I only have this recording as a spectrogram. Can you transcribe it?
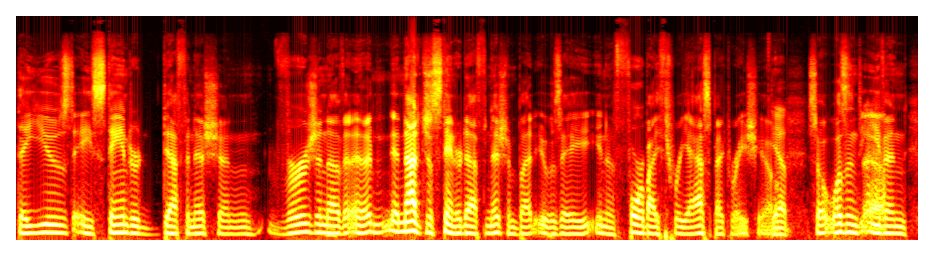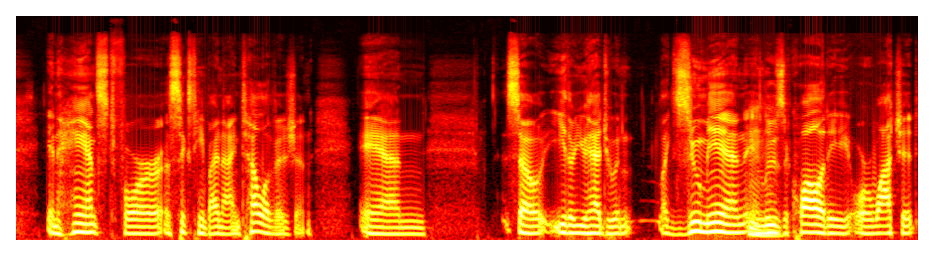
they used a standard definition version of it, and not just standard definition, but it was a in a four by three aspect ratio. Yep. So it wasn't Yeah. even enhanced for a 16 by 9 television. and so either you had to like zoom in and mm-hmm. lose the quality or watch it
